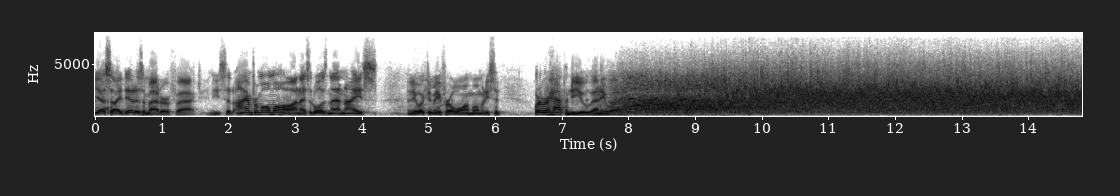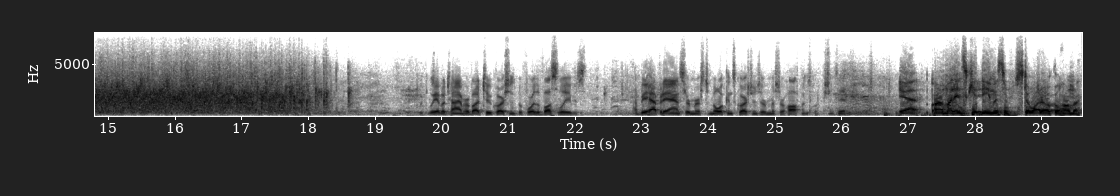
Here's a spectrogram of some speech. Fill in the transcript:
yes, I did, as a matter of fact. And he said, I'm from Omaha. And I said, well, isn't that nice? And he looked at me for a long moment. He said, whatever happened to you, anyway? We have time for about two questions before the bus leaves. I'd be happy to answer Mr. Milliken's questions or Mr. Hoffman's questions. Yeah, yeah uh, my name's Kit Demas. I'm from Stillwater, Oklahoma.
